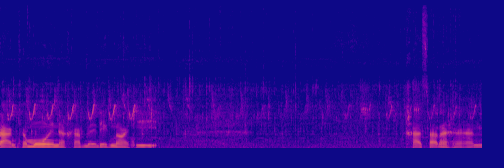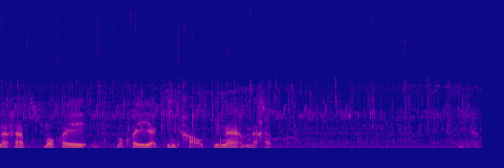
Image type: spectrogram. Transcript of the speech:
ตานขโมยนะครับในเด็กน้อยที่ขาดสารอาหารนะครับบ่ค่อยบ่ค่อยอยากกินเขากินน้ำนะครับนี่ครับ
